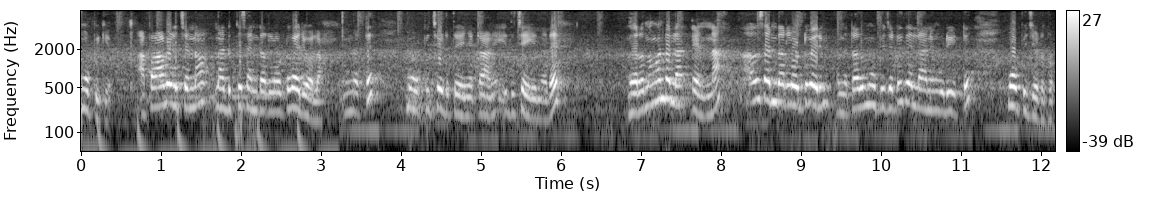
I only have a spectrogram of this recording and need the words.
മൂപ്പിക്കും. അപ്പോൾ ആ വെളിച്ചെണ്ണ നടുക്ക് സെന്ററിലോട്ട് വരുമല്ലോ എന്നിട്ട് മൂപ്പിച്ചെടുത്ത് കഴിഞ്ഞിട്ടാണ് ഇത് ചെയ്യുന്നത്. വേറൊന്നും കൊണ്ടല്ല. എണ്ണ അത് സെന്ററിലോട്ട് വരും. എന്നിട്ട് അത് മൂപ്പിച്ചിട്ട് ഇതെല്ലാനും കൂടി ഇട്ട് മൂപ്പിച്ചെടുക്കും.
